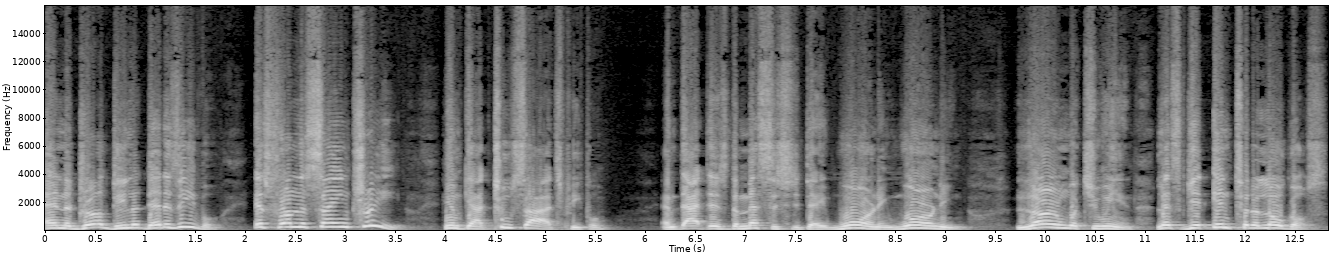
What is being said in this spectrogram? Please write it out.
and the drug dealer that is evil. It's from the same tree. Him got two sides, people. And that is the message today. Warning, warning. Learn what you in. Let's get into the logos.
